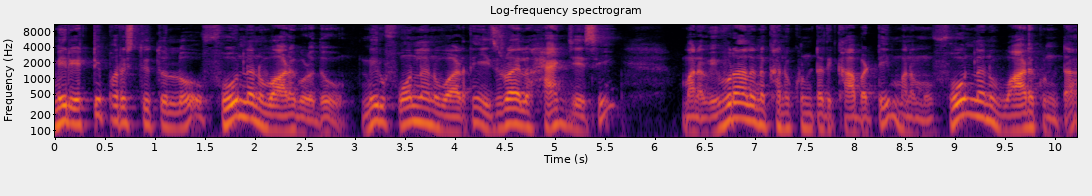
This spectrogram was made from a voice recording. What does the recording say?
మీరు ఎట్టి పరిస్థితుల్లో ఫోన్లను వాడకూడదు. మీరు ఫోన్లను వాడితే ఇజ్రాయెల్ హ్యాక్ చేసి మన వివరాలను కనుక్కుంటుంది కాబట్టి మనము ఫోన్లను వాడకుండా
